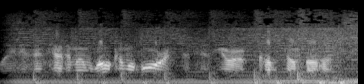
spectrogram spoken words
Ladies and gentlemen, welcome aboard. This is your.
